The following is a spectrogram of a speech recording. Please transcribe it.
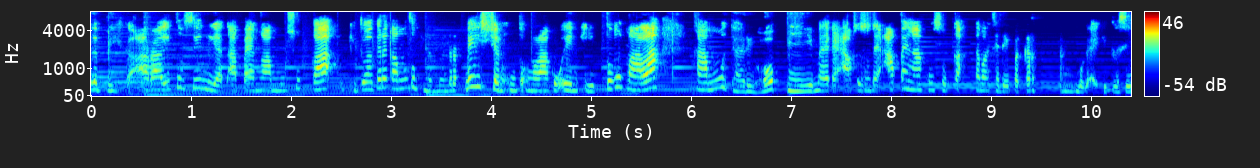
lebih ke arah itu sih lihat apa yang kamu suka gitu. Akhirnya kamu tuh bener-bener passion untuk ngelakuin itu malah kamu dari hobi. Mereka aku misalnya apa yang aku suka sama jadi pekerjaan kayak gitu sih.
